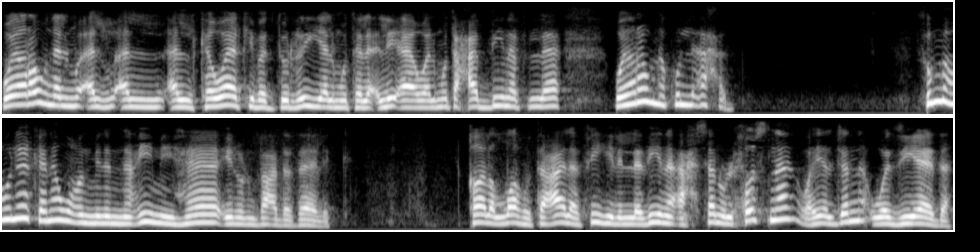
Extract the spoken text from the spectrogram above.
ويرون الم... ال... ال... الكواكب الدرية المتلألئة والمتحابين في الله. ويرون كل أحد. ثم هناك نوع من النعيم هائل بعد ذلك. قال الله تعالى فيه للذين أحسنوا الحسنى وهي الجنة وزيادة.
